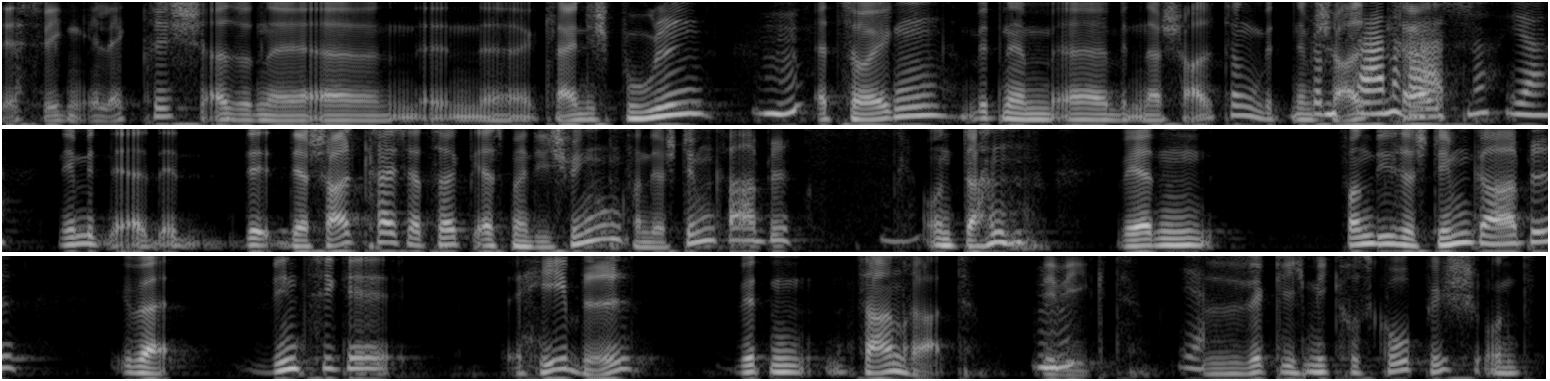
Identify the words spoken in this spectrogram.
deswegen elektrisch, also eine, äh, eine kleine Spulen mhm. erzeugen mit einem äh, mit einer Schaltung, mit einem so Schaltkreis. Zahnrad, ne? Ja. Nee, mit, äh, der Schaltkreis erzeugt erstmal die Schwingung von der Stimmgabel mhm. und dann werden von dieser Stimmgabel über winzige Hebel wird ein Zahnrad mhm. bewegt. Ja. Das ist wirklich mikroskopisch und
